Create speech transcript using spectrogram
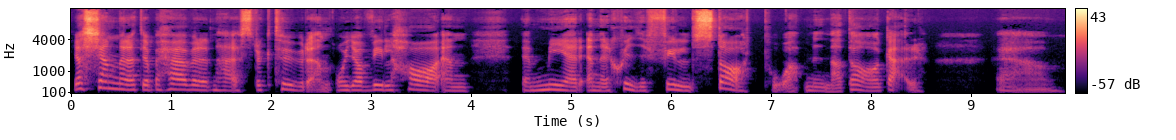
jag känner att jag behöver den här strukturen och jag vill ha en, en mer energifylld start på mina dagar. Um,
